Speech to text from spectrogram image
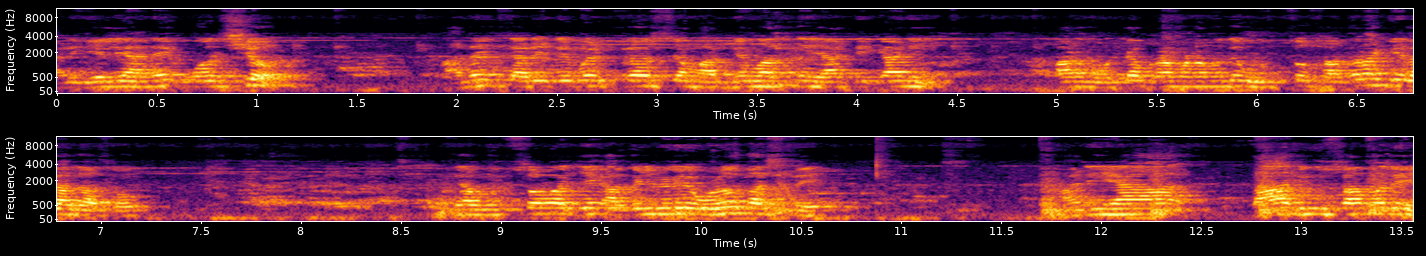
आणि गेली अनेक वर्ष अनेक चॅरिटेबल ट्रस्टच्या माध्यमातून या ठिकाणी फार मोठ्या प्रमाणामध्ये उत्सव साजरा केला जातो. या उत्सवाची एक आगळीवेगळी ओळख असते. आणि या दहा दिवसामध्ये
